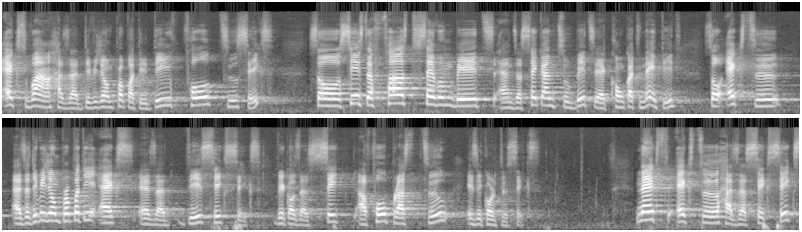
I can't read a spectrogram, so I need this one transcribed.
x1 has a division property d4 to 6, so since the first seven bits and the second two bits are concatenated, so x2 as a division property, x is a d6, 6, because a six, a 4 plus 2 is equal to 6. Next, x2 has a 6, 6.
